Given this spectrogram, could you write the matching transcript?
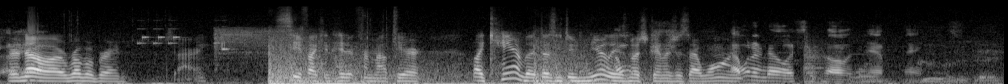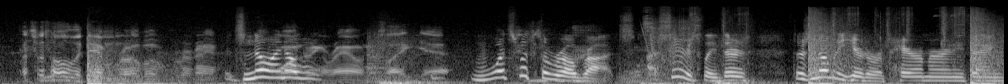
Oh, or yeah. no, a RoboBrain. Sorry. See if I can hit it from up here. I can, but it doesn't do nearly as much damage as I want. I want to know what's with all the damn things. What's with all the damn robo brain it's no, I know. around? It's like, yeah. What's with the robots? Uh, seriously, there's there's nobody here to repair them or anything.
